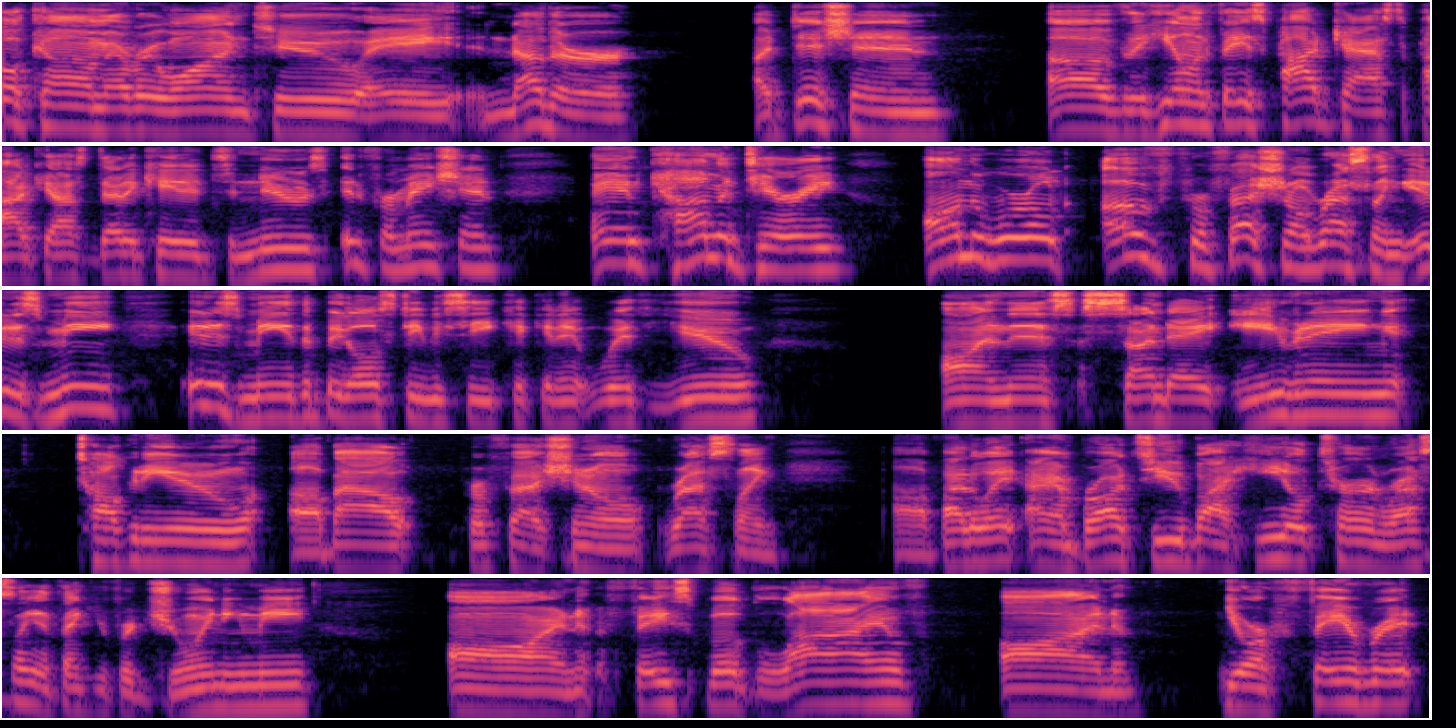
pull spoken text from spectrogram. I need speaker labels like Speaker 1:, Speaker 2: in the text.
Speaker 1: Welcome everyone to a, another edition of the Heel and Face podcast, a podcast dedicated to news, information, and commentary on the world of professional wrestling. It is me, it is me, the big old Stevie C, kicking it with you on this Sunday evening, talking to you about professional wrestling. Uh, by the way, I am brought to you by Heel Turn Wrestling, and thank you for joining me on Facebook Live, on your favorite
